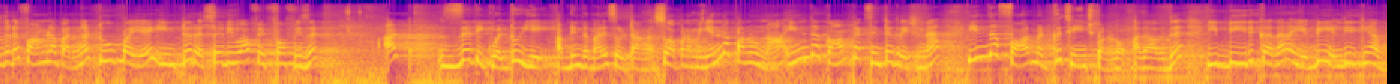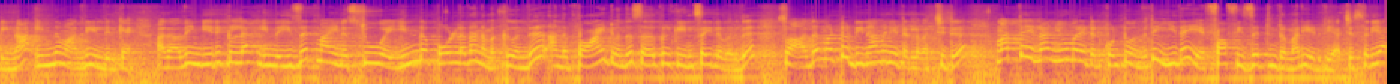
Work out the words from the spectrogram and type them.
அதோட ஃபார்முலா பாருங்க. Two pi a into residue of f of z at z equal to a அப்படின்ற மாதிரி சொல்லிட்டாங்க. ஸோ அப்போ நம்ம என்ன பண்ணணும்னா இந்த காம்ப்ளெக்ஸ் இன்டகிரேஷனை இந்த ஃபார்மெட்க்கு சேஞ்ச் பண்ணணும். அதாவது இப்படி இருக்கிறத நான் எப்படி எழுதியிருக்கேன் அப்படின்னா இந்த மாதிரி எழுதியிருக்கேன். அதாவது இங்கே இருக்குல்ல இந்த இசட் மைனஸ் டூ ஐ இந்த போலில் தான் நமக்கு வந்து அந்த பாயிண்ட் வந்து சர்க்கிள்க்கு இன்சைடில் வருது. ஸோ அதை மட்டும் டினாமினேட்டரில் வச்சுட்டு மற்ற எல்லாம் நியூமரேட்டர் கொண்டு வந்துட்டு இதை எஃப் ஆஃப் இசட்ன்ற மாதிரி எழுதியாச்சு. சரியா?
